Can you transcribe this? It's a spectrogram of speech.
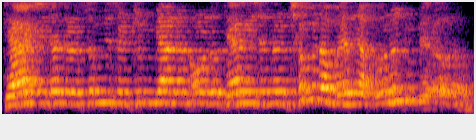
대학의 저들 서밋을 준비하는 오늘도 대학의 저들 전부 다 뭐 해야 되냐? 언어 준비를 언어.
